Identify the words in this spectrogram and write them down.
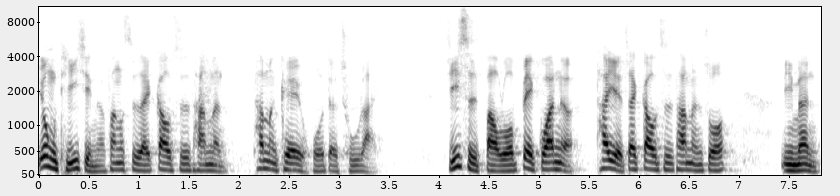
用提醒的方式来告知他们，他们可以活得出来。即使保罗被关了，他也在告知他们说：“你们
